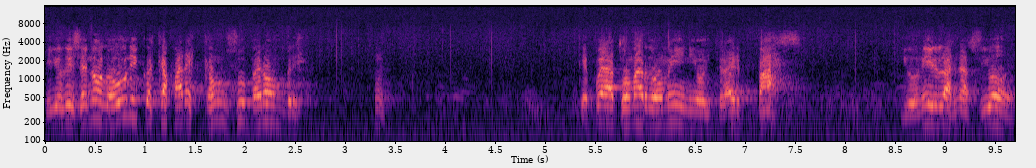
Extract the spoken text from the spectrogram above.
Y ellos dicen, no, lo único es que aparezca un superhombre que pueda tomar dominio y traer paz y unir las naciones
